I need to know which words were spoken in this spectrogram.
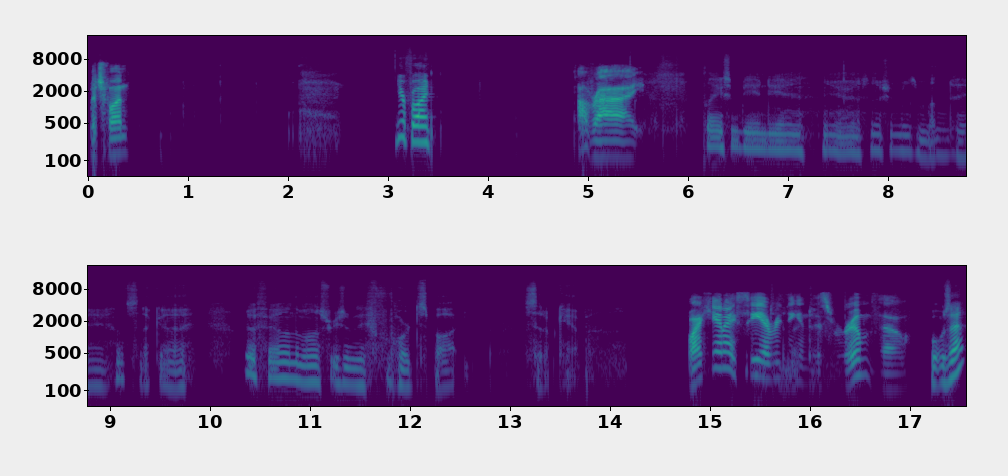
Which one? You're fine. All right. Playing some D and D. Yeah, session was Monday. That's that guy. I found the most recently floored spot. Set up camp. Why can't I see everything in this room though? What was that?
